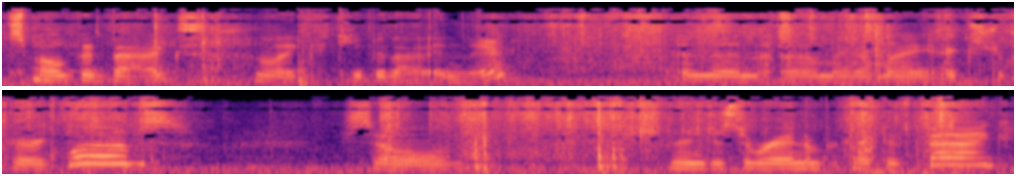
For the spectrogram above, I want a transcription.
smell good bags I like keeping that in there. And then um, I got my extra pair of gloves. So then just a random protective bag,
